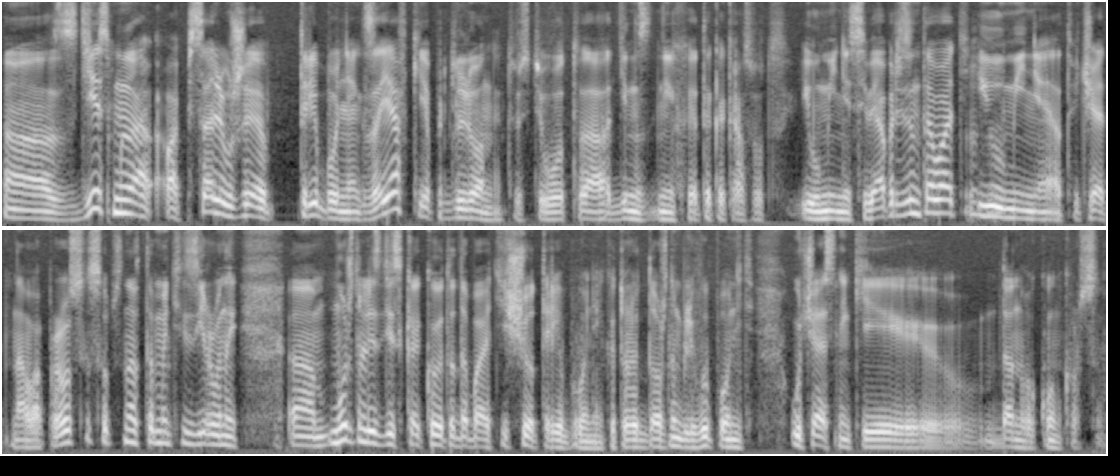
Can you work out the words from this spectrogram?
А, здесь мы описали уже требования к заявке определенные. То есть вот один из них это как раз вот и умение себя презентовать, и умение отвечать на вопросы, собственно, автоматизированный. А, можно ли здесь какое-то добавить еще требования, которые должны были выполнить участники данного конкурса?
